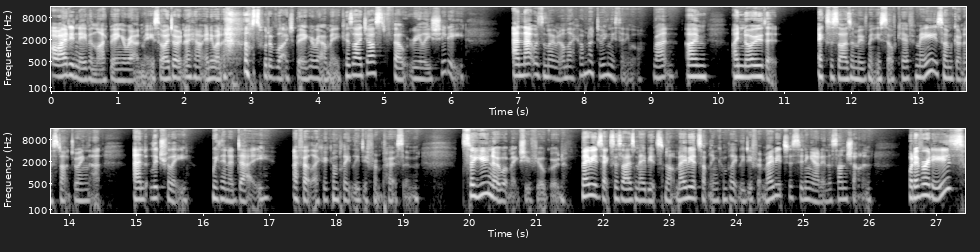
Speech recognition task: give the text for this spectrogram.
I didn't even like being around me. So I don't know how anyone else would have liked being around me because I just felt really shitty. And that was the moment I'm like, I'm not doing this anymore, right? I'm, I know that exercise and movement is self care for me. So I'm going to start doing that. And literally within a day, I felt like a completely different person. So you know what makes you feel good. Maybe it's exercise, maybe it's not. Maybe it's something completely different. Maybe it's just sitting out in the sunshine. Whatever it is,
